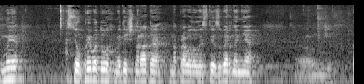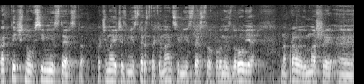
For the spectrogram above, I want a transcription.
ми з цього приводу медична рада направила листи звернення е, практично всі міністерства, починаючи з Міністерства фінансів, Міністерства охорони здоров'я, направили в наші е,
